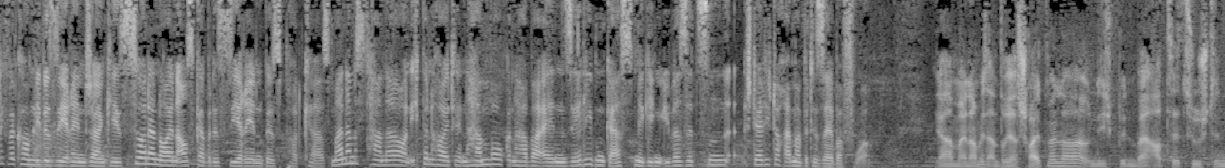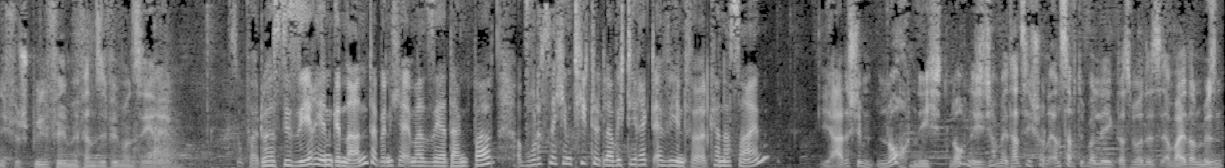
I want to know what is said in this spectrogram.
Herzlich willkommen, liebe Serienjunkies, zu einer neuen Ausgabe des Serienbiz Podcasts. Mein Name ist Hanna und ich bin heute in Hamburg und habe einen sehr lieben Gast mir gegenüber sitzen. Stell dich doch einmal bitte selber vor. Ja, mein Name ist Andreas Schreitmüller und ich bin bei Arte zuständig für Spielfilme, Fernsehfilme und Serien. Super, du hast die Serien genannt, da bin ich ja immer sehr dankbar, obwohl es nicht im Titel, glaube ich, direkt erwähnt wird. Kann das sein? Ja, das stimmt. Noch nicht, noch nicht. Ich habe mir tatsächlich schon ernsthaft überlegt, dass wir das erweitern müssen.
